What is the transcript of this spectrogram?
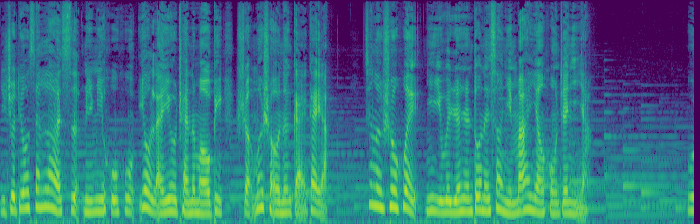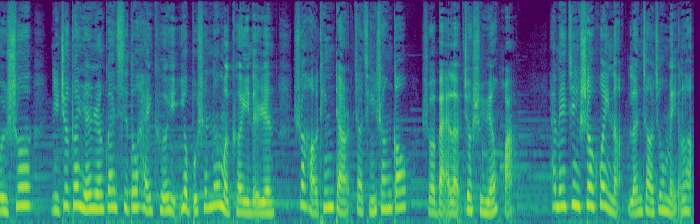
你这丢三落四、迷迷糊糊、又懒又馋的毛病，什么时候能改改呀？进了社会，你以为人人都能像你妈一样哄着你呀？”我说：“你这跟人人关系都还可以，又不是那么可以的人，说好听点儿叫情商高，说白了就是圆滑。还没进社会呢，棱角就没了。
